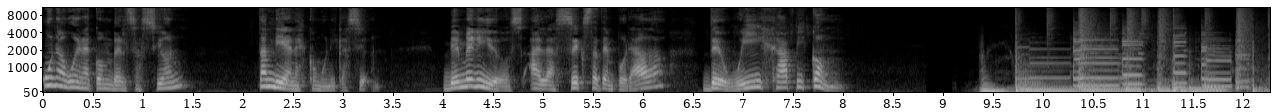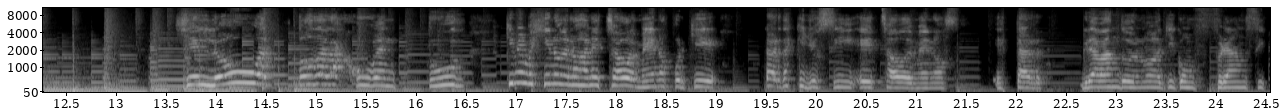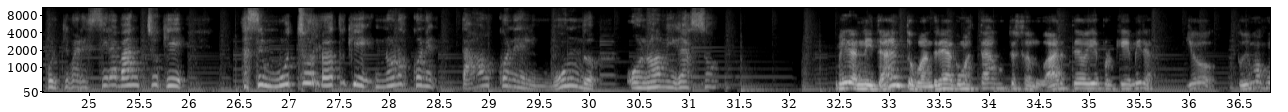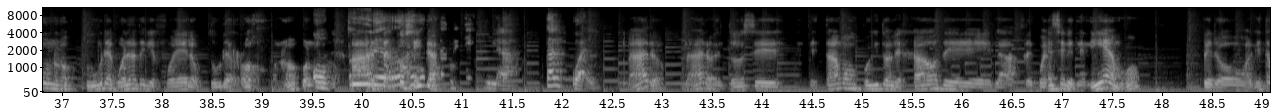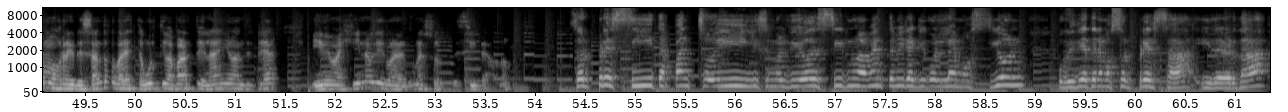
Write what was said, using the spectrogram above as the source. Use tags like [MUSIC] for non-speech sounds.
una buena conversación también es comunicación. Bienvenidos a la sexta temporada de We Happy Com. Hello a toda la juventud que me imagino que nos han echado de menos porque la verdad es que yo sí he echado de menos estar grabando de nuevo aquí con Francis porque pareciera Pancho que hace mucho rato que no nos conectamos con el mundo, ¿o no, amigazo? Mira, ni tanto, pues Andrea, ¿cómo estás? Gusto saludarte, oye, porque mira, yo tuvimos un octubre, acuérdate que fue el octubre rojo, ¿no? Con octubre rojo cositas, película, tal cual. Claro, claro, entonces estábamos un poquito alejados de la frecuencia que teníamos, pero aquí estamos regresando para esta última parte del año, Andrea, y me imagino que con algunas sorpresitas, ¿no? Sorpresitas, Pancho y se me olvidó decir nuevamente, mira que con la emoción, porque hoy día tenemos sorpresa y de verdad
